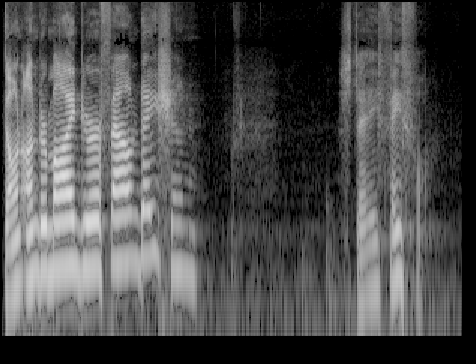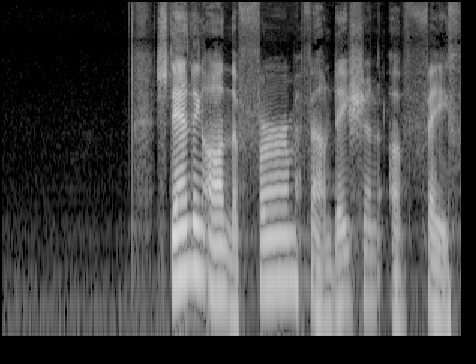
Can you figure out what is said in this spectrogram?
Don't undermine your foundation. Stay faithful. Standing on the firm foundation of faith,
